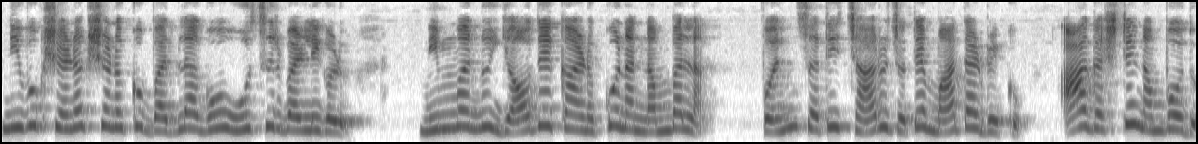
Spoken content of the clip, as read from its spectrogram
ನೀವು ಕ್ಷಣ ಕ್ಷಣಕ್ಕೂ ಬದಲಾಗುವ ಉಸಿರು ಬಳ್ಳಿಗಳು ನಿಮ್ಮನ್ನು ಯಾವುದೇ ಕಾರಣಕ್ಕೂ ನಾನು ನಂಬಲ್ಲ. ಒಂದು ಸತಿ ಚಾರು ಜೊತೆ ಮಾತಾಡಬೇಕು. ಆಗಷ್ಟೇ ನಂಬೋದು.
